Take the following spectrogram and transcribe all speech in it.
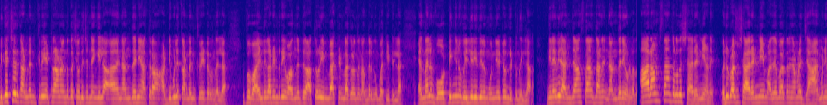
മികച്ച ഒരു കണ്ടന്റ് ക്രിയേറ്റർ ആണോ എന്നൊക്കെ ചോദിച്ചിട്ടുണ്ടെങ്കിൽ നന്ദനി അത്ര അടിപൊളി കണ്ടന്റ് ക്രിയേറ്റർ എന്നല്ല. ഇപ്പോൾ വൈൽഡ് കാർഡ് എൻട്രി വന്നിട്ട് അത്ര ഇമ്പാക്ട് ഉണ്ടാക്കാനൊന്നും നന്ദനക്കും പറ്റിയിട്ടില്ല. എന്നാലും വോട്ടിങ്ങിലും വലിയ രീതിയിൽ മുന്നേറ്റവും കിട്ടുന്നില്ല. നിലവിൽ അഞ്ചാം സ്ഥാനത്താണ് നന്ദന ഉള്ളത്. ആറാം സ്ഥാനത്തുള്ളത് ശരണ്യാണ്. ഒരു പ്രാവശ്യം ശരണ്യയും അതേപോലെ തന്നെ നമ്മുടെ ജാൻമണി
